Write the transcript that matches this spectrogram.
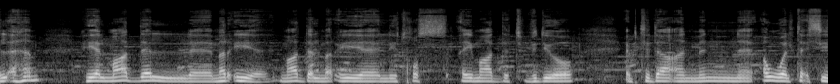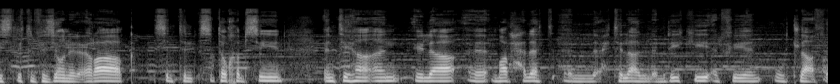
الأهم هي المادة المرئية المادة المرئية اللي تخص أي مادة فيديو ابتداء من أول تأسيس لتلفزيون العراق سنة 56 انتهاء إلى مرحلة الاحتلال الأمريكي 2003 افتح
